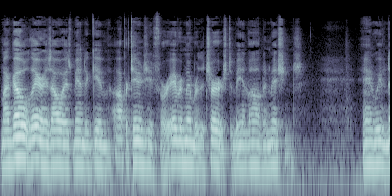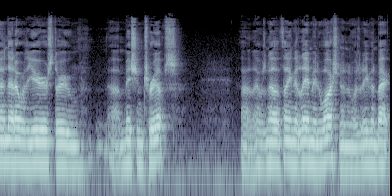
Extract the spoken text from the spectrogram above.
my goal there has always been to give opportunity for every member of the church to be involved in missions. And we've done that over the years through uh, mission trips. Uh, that was another thing that led me to Washington was even back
